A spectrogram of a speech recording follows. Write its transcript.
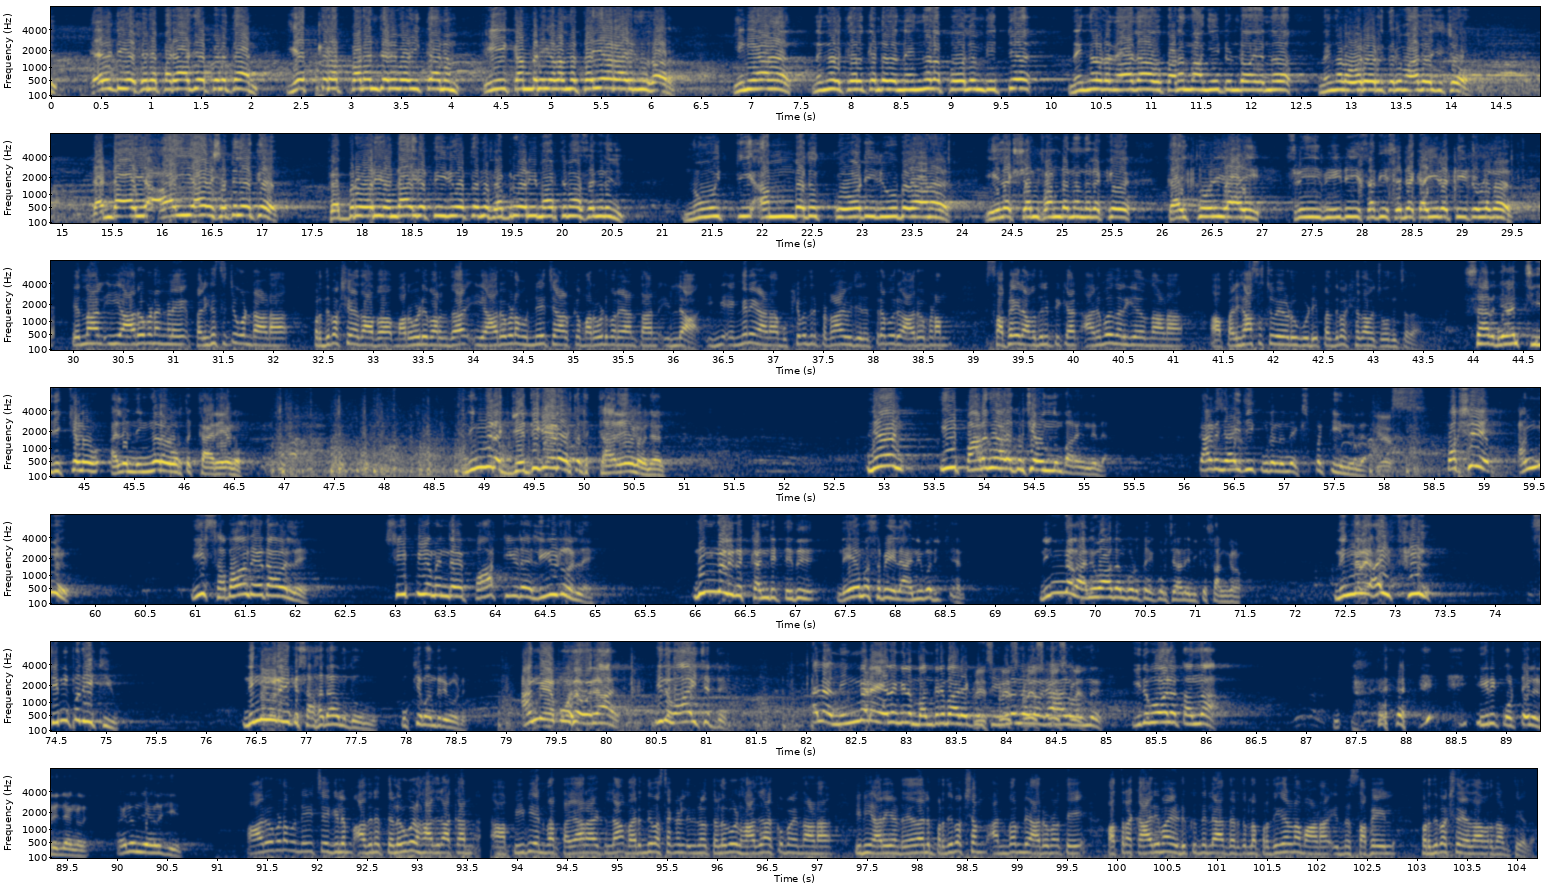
എൽ ഡി എഫിനെ പരാജയപ്പെടുത്താൻ എത്ര പണം ചെലവഴിക്കാനും ഈ കമ്പനികൾ അന്ന് തയ്യാറായിരുന്നു സാർ. ഇനിയാണ് നിങ്ങൾ കേൾക്കേണ്ടത് നിങ്ങളെപ്പോലും വിറ്റ് നിങ്ങളുടെ നേതാവ് പണം വാങ്ങിയിട്ടുണ്ടോ എന്ന് നിങ്ങൾ ഓരോരുത്തരും ആലോചിച്ചോ. രണ്ടായി ഈ ആവശ്യത്തിലേക്ക് ഫെബ്രുവരി രണ്ടായിരത്തി ഇരുപത്തി ഒന്ന് ഫെബ്രുവരി മാർച്ച് മാസങ്ങളിൽ നൂറ്റി അമ്പത് കോടി രൂപയാണ് ഇലക്ഷൻ ഫണ്ട് എന്ന നിലയ്ക്ക് കൈക്കൂലിയായി ശ്രീ വി ഡി സതീശന്റെ കയ്യിലെത്തിയിട്ടുള്ളത്. എന്നാൽ ഈ ആരോപണങ്ങളെ പരിഹസിച്ചുകൊണ്ടാണ് പ്രതിപക്ഷ നേതാവ് മറുപടി പറഞ്ഞത്. ഈ ആരോപണം ഉന്നയിച്ച ആൾക്ക് മറുപടി പറയാൻ താൻ ഇല്ല. എങ്ങനെയാണ് മുഖ്യമന്ത്രി പിണറായി വിജയൻ ഇത്തരമൊരു ആരോപണം സഭയിൽ അവതരിപ്പിക്കാൻ അനുമതി നൽകിയതെന്നാണ് പരിഹാസ ചുവയോടുകൂടി പ്രതിപക്ഷ നേതാവ് ചോദിച്ചത്? സാർ ഞാൻ ചിരിക്കണോ? അല്ലെ നിങ്ങളെ ഓർത്ത് കരയണോ? നിങ്ങളുടെ ഗതികയുടെ ഓർത്ത് കരയണോ ഞാൻ? ഞാൻ ഈ പറഞ്ഞ ആളെ കുറിച്ച് ഒന്നും പറയുന്നില്ല. കാരണം ഞാൻ ഇതിൽ കൂടുതലൊന്നും എക്സ്പെക്ട് ചെയ്യുന്നില്ല. പക്ഷേ അങ്ങ് ഈ സഭാ നേതാവല്ലേ? സി പി എമ്മിന്റെ പാർട്ടിയുടെ ലീഡറല്ലേ? നിങ്ങൾ ഇത് കണ്ടിട്ട് ഇത് നിയമസഭയിൽ അനുവദിക്കാൻ. നിങ്ങൾ അനുവാദം കൊടുത്തതിനെ കുറിച്ചാണ് എനിക്ക് സങ്കടം. നിങ്ങൾ ഐ ഫീൽ ടു നിങ്ങളോട് എനിക്ക് സഹതാപം തോന്നുന്നു മുഖ്യമന്ത്രിയോട്. അങ്ങേ പോലെ ഒരാൾ ഇത് വായിച്ചിട്ട്. അല്ല നിങ്ങളുടെ ഏതെങ്കിലും മന്ത്രിമാരെ കുറിച്ച് ഇവിടെ നിന്ന് ഒരാൾ please, ഇതുപോലെ തന്ന. കീറി കൊട്ടയിലിടും ഞങ്ങൾ അങ്ങനെയൊന്നും ഞങ്ങൾ ചെയ്യും ആരോപണം ഉന്നയിച്ചെങ്കിലും അതിന് തെളിവുകൾ ഹാജരാക്കാൻ പി വി അൻവർ തയ്യാറായിട്ടില്ല. വരും ദിവസങ്ങളിൽ ഇതിനുള്ള തെളിവുകൾ ഹാജരാക്കുമോ എന്നാണ് ഇനി അറിയേണ്ടത്. ഏതായാലും പ്രതിപക്ഷം അൻവറിന്റെ ആരോപണത്തെ അത്ര കാര്യമായി എടുക്കുന്നില്ല എന്ന തരത്തിലുള്ള പ്രതികരണമാണ് ഇന്ന് സഭയിൽ പ്രതിപക്ഷ നേതാവ് നടത്തിയത്.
